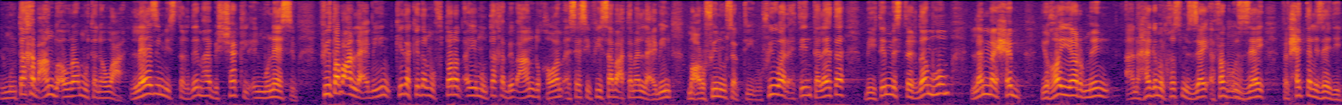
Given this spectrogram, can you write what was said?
المنتخب عنده أوراق متنوعة لازم يستخدمها بالشكل المناسب. في طبعا لاعبين كده كده المفترض أي منتخب بيبقى عنده قوام أساسي فيه سبع ثمان لاعبين معروفين وثابتين وفي ورقتين ثلاثة بيتم استخدامهم لما يحب يغير من أنا هاجم الخصم إزاي أفاجئه إزاي في الحتة اللي زي دي.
